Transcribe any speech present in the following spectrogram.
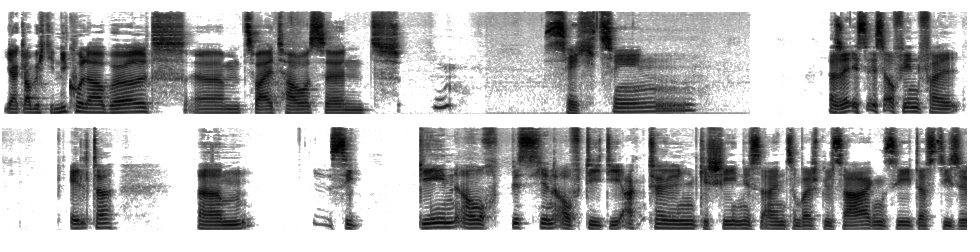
ja, glaube ich, die Nikola World ähm, 2016 also es ist auf jeden Fall älter. Ähm, sie gehen auch bisschen auf die, die aktuellen Geschehnisse ein. Zum Beispiel sagen sie, dass diese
